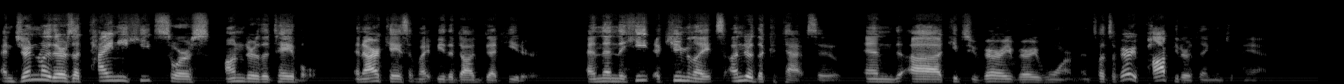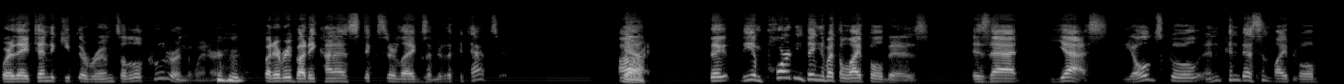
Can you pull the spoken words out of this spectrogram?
And generally, there's a tiny heat source under the table. In our case, it might be the dog bed heater, and then the heat accumulates under the kotatsu and uh, keeps you very, very warm. And so it's a very popular thing in Japan, where they tend to keep their rooms a little cooler in the winter, Mhm. but everybody kind of sticks their legs under the kotatsu. All Yeah. right. The the important thing about the light bulb is is that yes, the old school incandescent light bulb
